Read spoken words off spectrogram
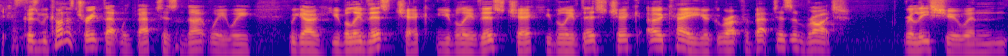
Because we kind of treat that with baptism, don't we? We we go, you believe this, check. You believe this, check. You believe this, check. Okay, you're right for baptism, right? Release you, and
